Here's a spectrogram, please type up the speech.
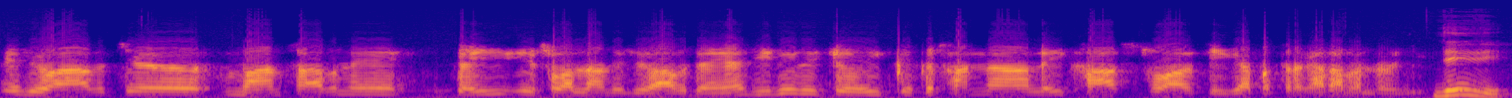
ਦੇ ਜਵਾਬ ਚ ਮਾਨ ਸਾਹਿਬ ਨੇ ਕਈ ਸਵਾਲਾਂ ਦੇ ਜਵਾਬ ਦਏ ਆ ਜਿਹਦੇ ਵਿੱਚੋਂ ਇੱਕ ਕਿਸਾਨਾਂ ਲਈ ਖਾਸ ਸਵਾਲ ਸੀਗਾ ਪੱਤਰਕਾਰਾਂ ਵੱਲੋਂ ਜੀ। ਜੀ ਜੀ।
